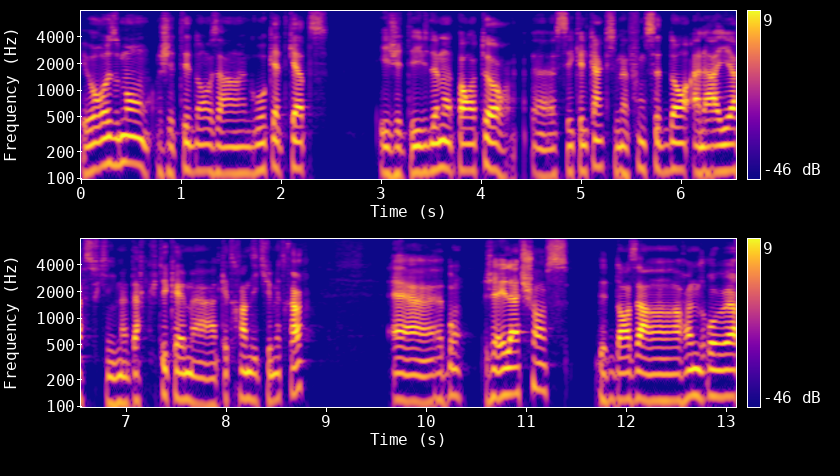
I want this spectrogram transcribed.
Et heureusement, j'étais dans un gros 4x4 et j'étais évidemment pas en tort. c'est quelqu'un qui m'a foncé dedans à l'arrière, ce qui m'a percuté quand même à 90 km/h. bon, j'avais la chance d'être dans un Range Rover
